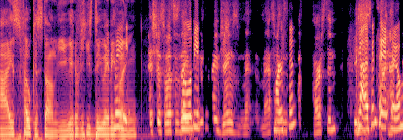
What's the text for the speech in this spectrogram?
eyes focused on you. If you do anything, It's just what's his Will name? it be- What's his name? James Ma- Masterson? Marston? Marston. He's Yeah, if just it's him,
